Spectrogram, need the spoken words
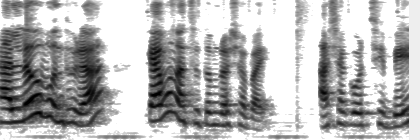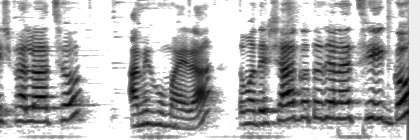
হ্যালো বন্ধুরা, কেমন আছো তোমরা সবাই? আশা করছি বেশ ভালো আছো। আমি হুমায়রা, তোমাদের স্বাগত জানাচ্ছি গো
